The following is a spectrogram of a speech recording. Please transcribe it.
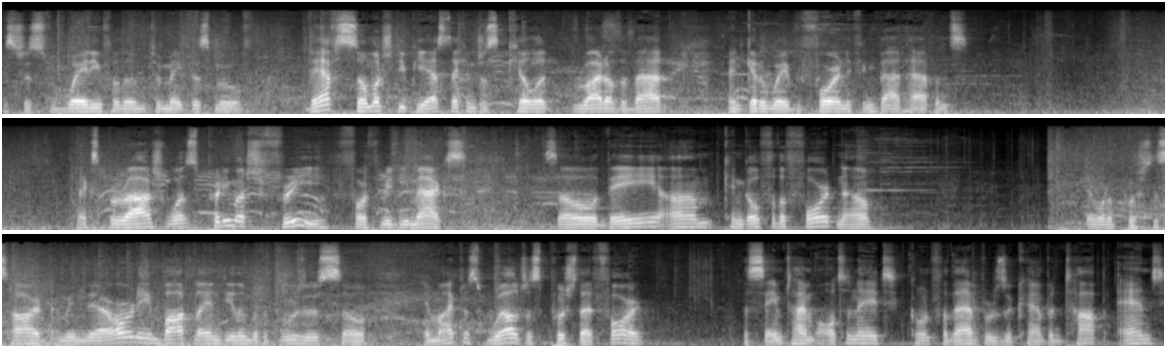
is just waiting for them to make this move. They have so much DPS, they can just kill it right off the bat and get away before anything bad happens. Next barrage was pretty much free for 3D Max. So they um, can go for the fort now. They want to push this hard. I mean, they're already in bot lane dealing with the bruisers, so they might as well just push that fort. The same time, alternate, going for that bruiser camp on top, and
